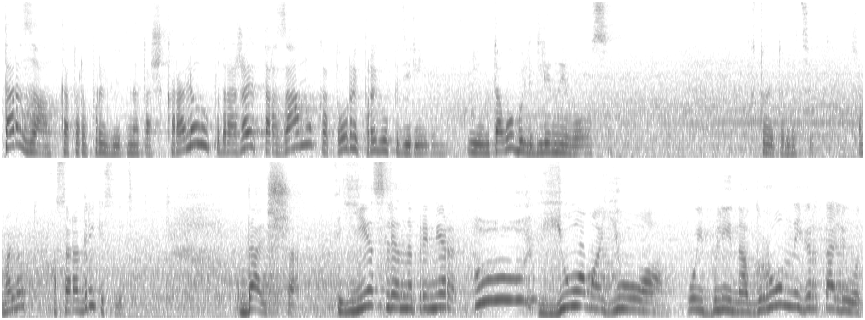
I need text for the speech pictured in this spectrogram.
Тарзан, который прыгает Наташа Королева, подражает Тарзану, который прыгал по деревьям. И у того были длинные волосы. Кто это летит? Самолет? Хаса Родригес летит. Дальше. Если, например, ё-моё, ой, блин, огромный вертолет,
